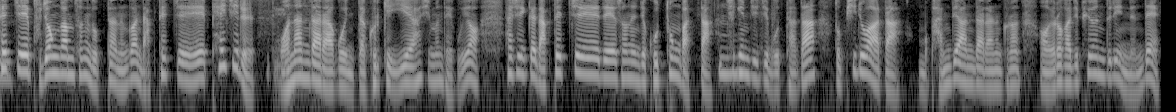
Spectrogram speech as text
낙태죄의 부정 감성이 높다는 건 낙태죄의 폐지를 네. 원한다라고 있다 그렇게 이해하시면 되고요. 사실 그러니까 낙태죄에 대해서는 이제 고통받다, 음. 책임지지 못하다, 또 필요하다. 뭐 반대한다라는 그런 어 여러 가지 표현들이 있는데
